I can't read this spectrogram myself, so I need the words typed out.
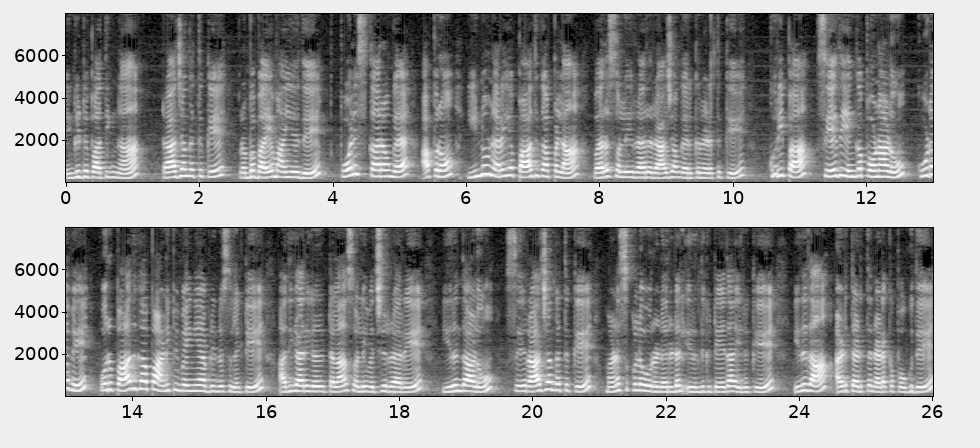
எங்கிட்ட பார்த்தீங்கன்னா ராஜாங்கத்துக்கு ரொம்ப பயம் ஆயிடுது போலீஸ்காரவங்க அப்புறம் இன்னும் நிறைய பாதுகாப்பெல்லாம் வர சொல்லிடுறாரு ராஜாங்க இருக்கிற இடத்துக்கு. குறிப்பா சேது எங்க போனாலும் கூடவே ஒரு பாதுகாப்பை அனுப்பி வைங்க அப்படின்னு சொல்லிட்டு அதிகாரிகள்கிட்டலாம் சொல்லி வச்சிடுறாரு. இருந்தாலும் சே- ராஜாங்கத்துக்கு மனசுக்குள்ள ஒரு நெருடல் இருந்துக்கிட்டே தான் இருக்கு. இதுதான் அடுத்தடுத்து நடக்க போகுது.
